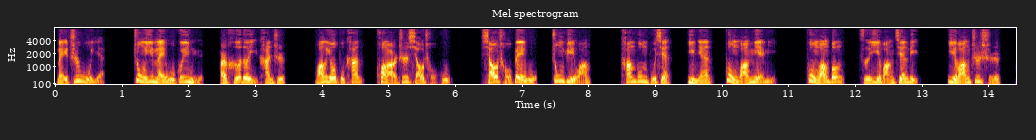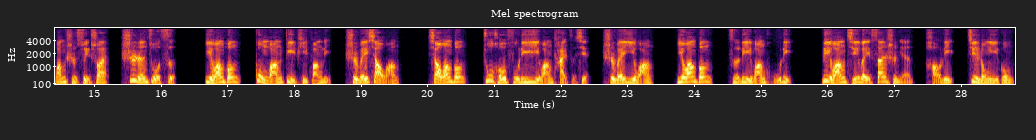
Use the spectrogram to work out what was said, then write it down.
美之物也，众以美物归女，而何得以堪之？王犹不堪，况尔之小丑乎？小丑被误，终必亡。康公不献。一年，共王灭密。共王崩，子义王坚立。义王之时，王室遂衰，诗人作次。义王崩，共王地辟方立，是为孝王。孝王崩，诸侯复立义王太子谢，是为夷王。夷王崩，子立王胡立。立王即位三十年，好立，晋荣夷公。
